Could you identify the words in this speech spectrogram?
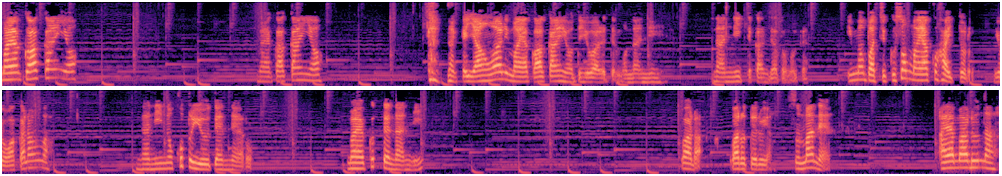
麻薬あかんよ。麻薬あかんよ。なんかやんわり麻薬あかんよって言われても何？何って感じだと思うけど。今バチクソ麻薬入っとる。ようわからんわ。何のこと言うてんねやろ。麻薬って何？わら、笑てるやん。すまねん。謝るな。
